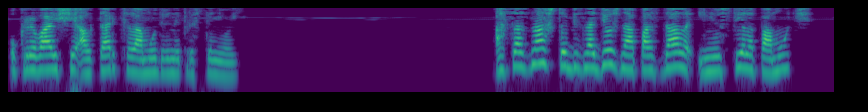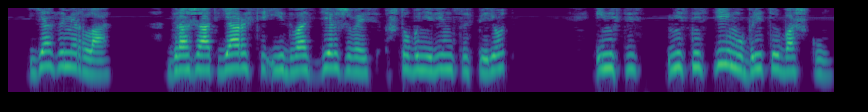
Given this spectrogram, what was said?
укрывающие алтарь целомудренной простыней. Осознав, что безнадежно опоздала и не успела помочь, я замерла, дрожа от ярости и едва сдерживаясь, чтобы не ринуться вперед и не снести ему бритую башку.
